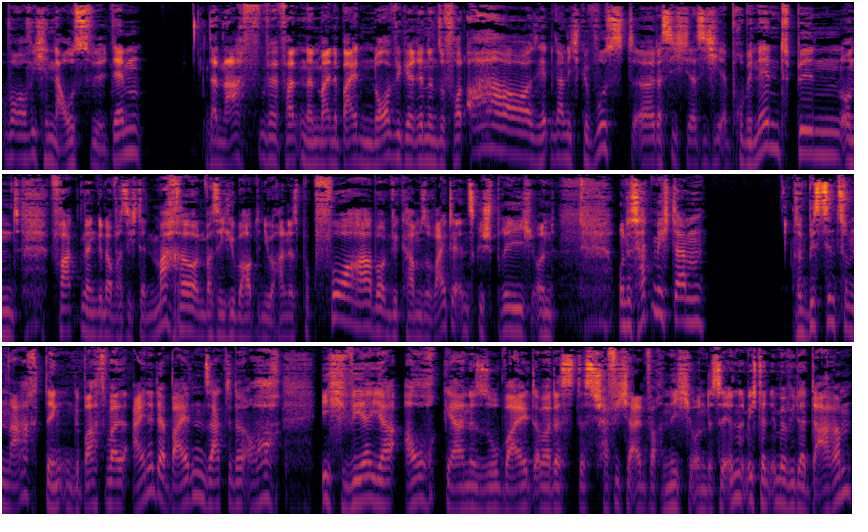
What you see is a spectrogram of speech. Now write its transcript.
worauf ich hinaus will. Denn Danach fanden dann meine beiden Norwegerinnen sofort, ah, oh, sie hätten gar nicht gewusst, äh, dass ich, dass ich prominent bin und fragten dann genau, was ich denn mache und was ich überhaupt in Johannesburg vorhabe und wir kamen so weiter ins Gespräch und und es hat mich dann so ein bisschen zum Nachdenken gebracht, weil eine der beiden sagte dann, oh, ich wäre ja auch gerne so weit, aber das, das schaffe ich einfach nicht. Und es erinnert mich dann immer wieder daran,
